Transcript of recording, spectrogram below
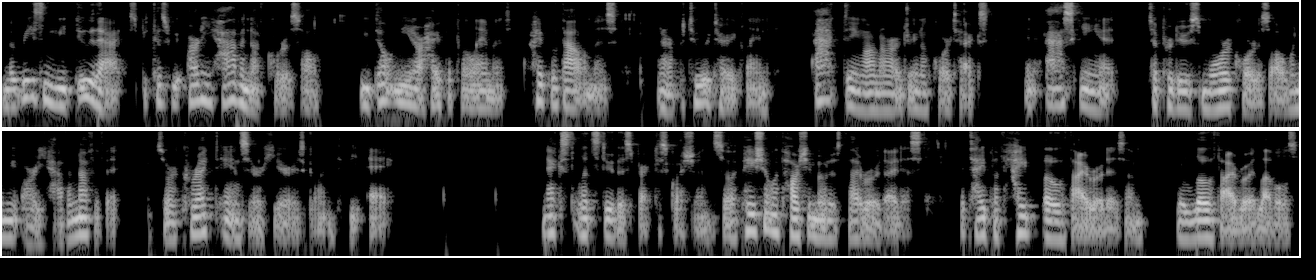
And the reason we do that is because we already have enough cortisol. We don't need our hypothalamus, hypothalamus and our pituitary gland acting on our adrenal cortex and asking it to produce more cortisol when we already have enough of it. So our correct answer here is going to be A. Next, let's do this practice question. So a patient with Hashimoto's thyroiditis, a type of hypothyroidism or low thyroid levels,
